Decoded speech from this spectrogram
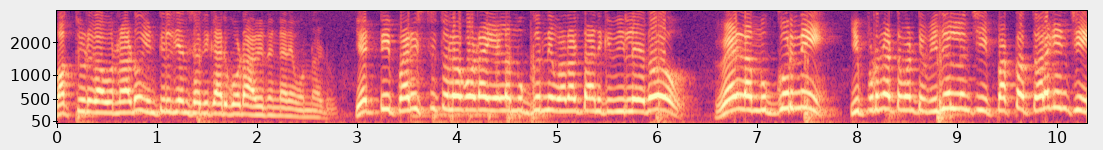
భక్తుడిగా ఉన్నాడు ఇంటెలిజెన్స్ అధికారి కూడా ఆ విధంగానే ఉన్నాడు. ఎట్టి పరిస్థితుల్లో కూడా వీళ్ళ ముగ్గురిని వదలటానికి వీల్లేదు. వీళ్ళ ముగ్గురిని ఇప్పుడున్నటువంటి విధుల నుంచి పక్క తొలగించి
